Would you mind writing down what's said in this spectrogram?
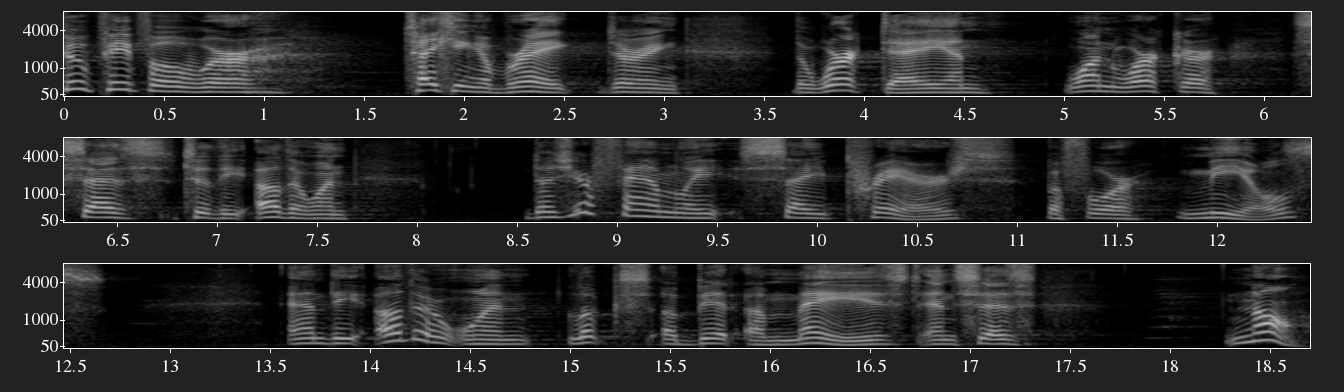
Two people were taking a break during the workday, and one worker says to the other one, Does your family say prayers before meals? And the other one looks a bit amazed and says, No,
